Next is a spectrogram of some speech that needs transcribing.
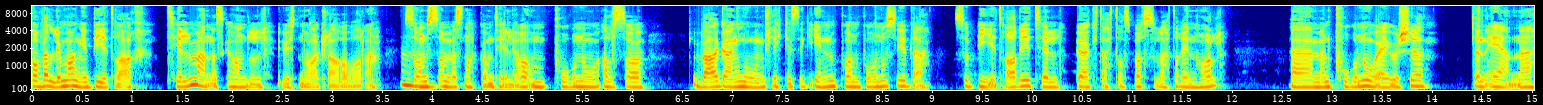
For veldig mange bidrar til menneskehandel uten å være klar over det. Sånn som vi snakka om tidligere, om porno. Altså, hver gang noen klikker seg inn på en pornoside, så bidrar de til økt etterspørsel etter innhold. Eh, Men porno er jo ikke den ene,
